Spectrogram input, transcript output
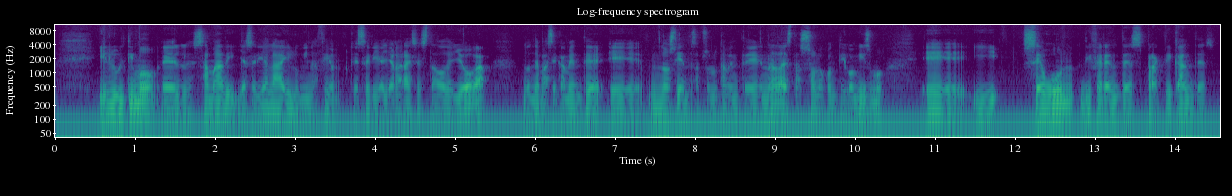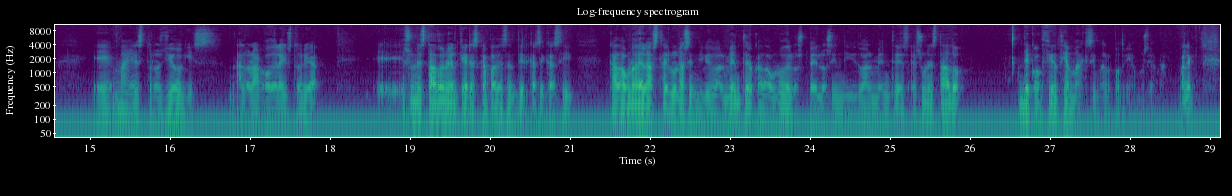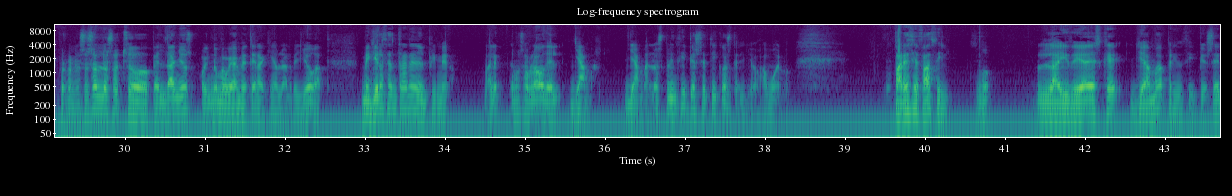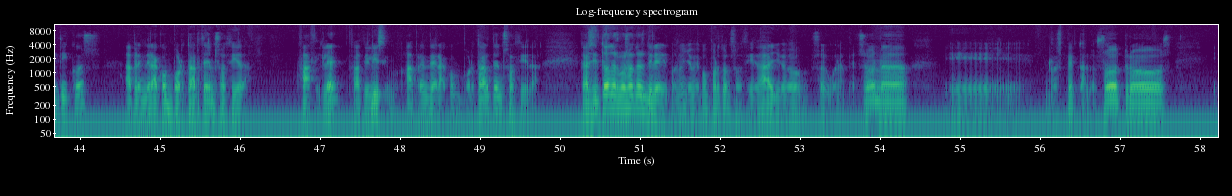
Y el último, el samadhi, ya sería la iluminación, que sería llegar a ese estado de yoga donde básicamente eh, no sientes absolutamente nada, estás solo contigo mismo eh, y según diferentes practicantes, eh, maestros, yogis a lo largo de la historia, es un estado en el que eres capaz de sentir casi casi cada una de las células individualmente o cada uno de los pelos individualmente. Es, un estado de conciencia máxima, lo podríamos llamar, ¿vale? Pues bueno, esos son los ocho peldaños. Hoy no me voy a meter aquí a hablar de yoga. Me quiero centrar en el primero, ¿vale? Hemos hablado del yama, yama, los principios éticos del yoga. Bueno, parece fácil, ¿no? La idea es que llama principios éticos, aprender a comportarte en sociedad. Fácil, ¿eh? Facilísimo. Aprender a comportarte en sociedad. Casi todos vosotros diréis, bueno, yo me comporto en sociedad, yo soy buena persona, eh, respeto a los otros,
